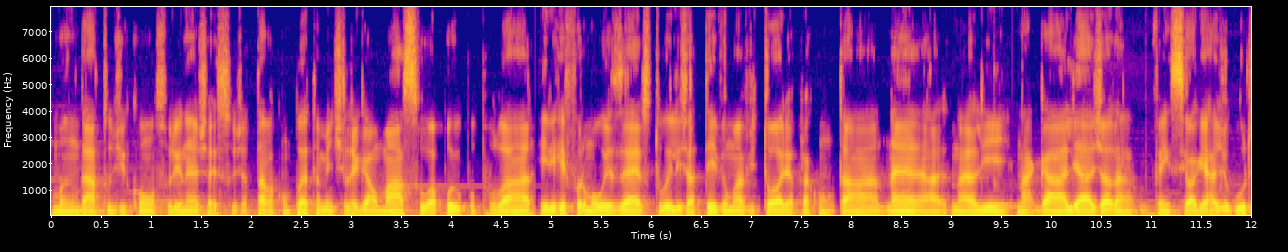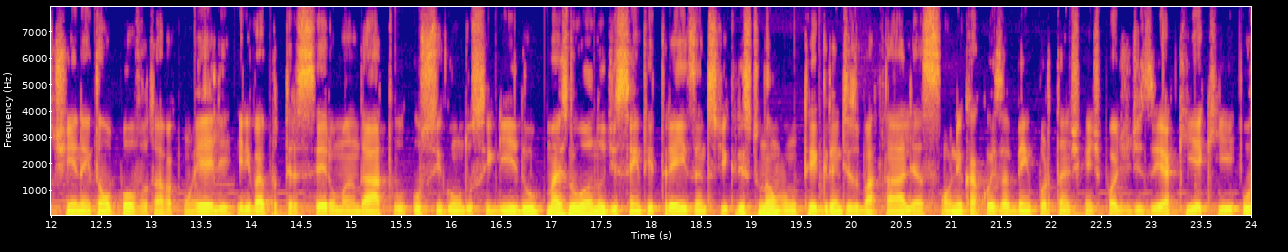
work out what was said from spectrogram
mandato de cônsul, né? Já isso já estava completamente legal, mas o apoio popular, ele reformou o exército, ele já teve uma vitória para contar, né? Ali na Gália, já venceu a guerra de Jugurtina, então o povo estava com ele. Ele vai para o terceiro mandato, o segundo seguido, mas no ano de 103 a.C. não vão ter grandes batalhas. A única coisa bem importante que a gente pode dizer aqui é que o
